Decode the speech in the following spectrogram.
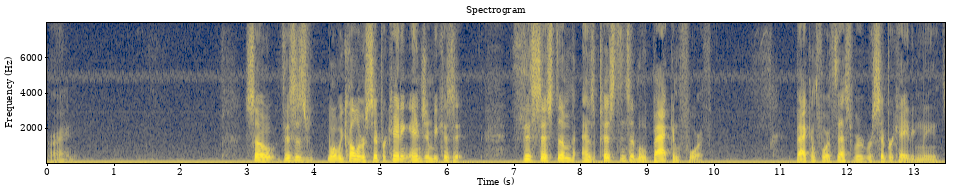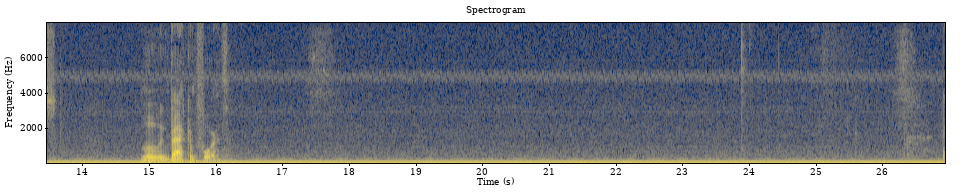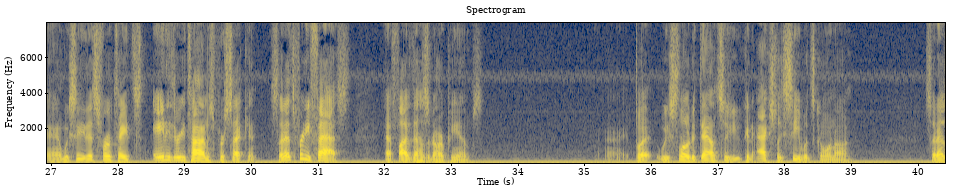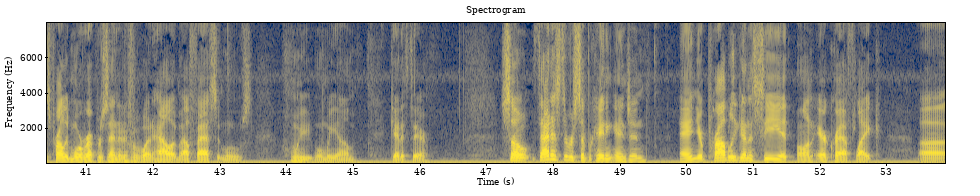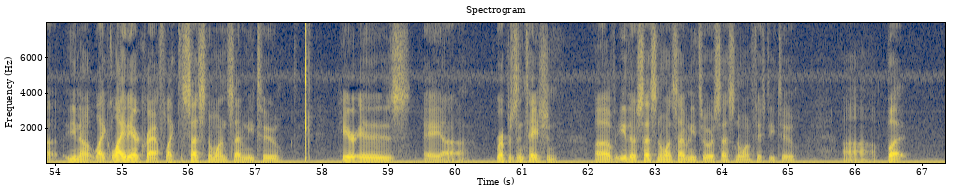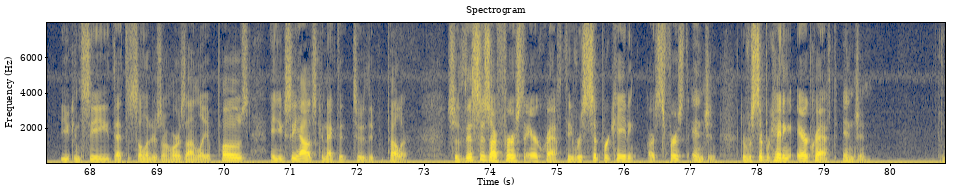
All right. So this is what we call a reciprocating engine because it, this system has pistons that move back and forth. Back and forth. That's what reciprocating means moving back and forth. And we see this rotates 83 times per second. So that's pretty fast at 5,000 RPMs. Alright, but we slowed it down so you can actually see what's going on. So that was probably more representative of what how it, how fast it moves when we when we um, get it there. So that is the reciprocating engine, and you're probably going to see it on aircraft like, uh, you know, like light aircraft like the Cessna 172. Here is a uh, representation of either Cessna 172 or Cessna 152. Uh, but you can see that the cylinders are horizontally opposed and you can see how it's connected to the propeller. So this is our first aircraft, the reciprocating, our first engine, the reciprocating aircraft engine.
